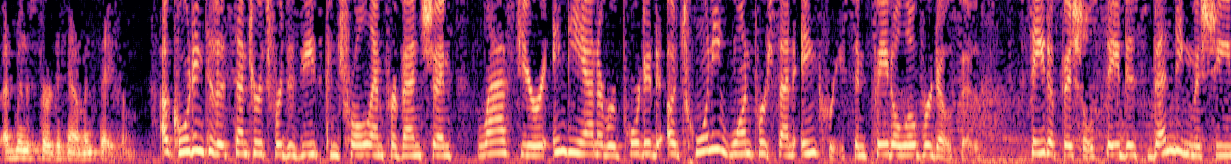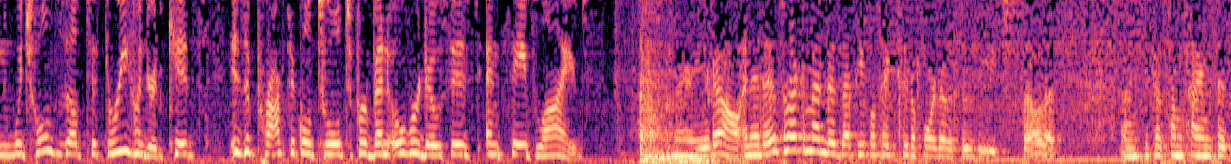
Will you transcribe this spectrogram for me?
administered to him and save him. According to the Centers for Disease Control and Prevention, last year Indiana reported a 21% increase in fatal overdoses. State officials say this vending machine, which holds up to 300 kits, is a practical tool to prevent overdoses and save lives. There you go. And it is recommended that people take two to four doses each. So that's um, because sometimes it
